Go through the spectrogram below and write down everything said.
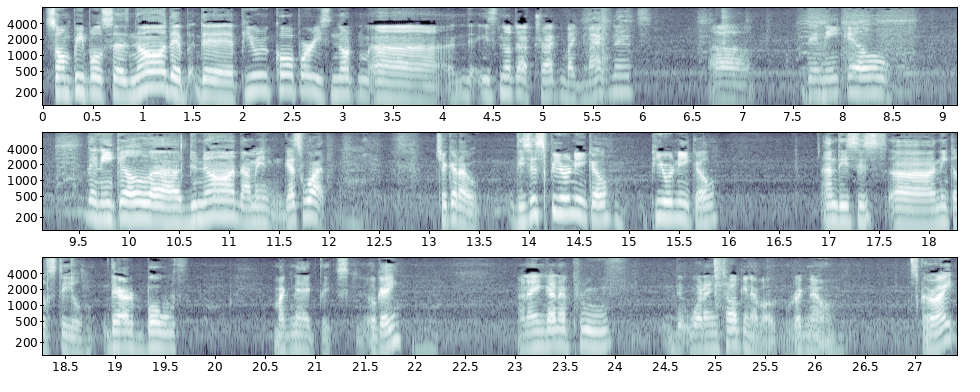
Some people says no, the the pure copper is not uh, is not attracted by magnets. Uh, the nickel, the nickel uh, do not. I mean, guess what? Check it out. This is pure nickel, pure nickel, and this is uh, nickel steel. They are both magnetics okay and i'm gonna prove what i'm talking about right now all right?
